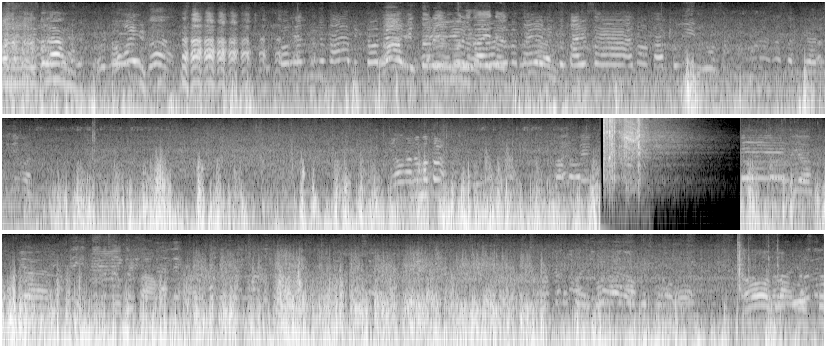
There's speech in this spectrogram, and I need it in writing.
Panalit lang. Okay. Victorial muna tayo, Victorial. Ah, Victorial muna tayo doon. tayo, dito tayo sa ano, tarpaulin. Sige, boss. Yung ano mo to? Oo, black gusto.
